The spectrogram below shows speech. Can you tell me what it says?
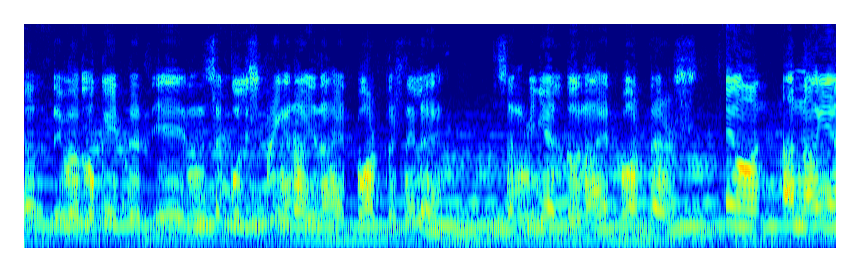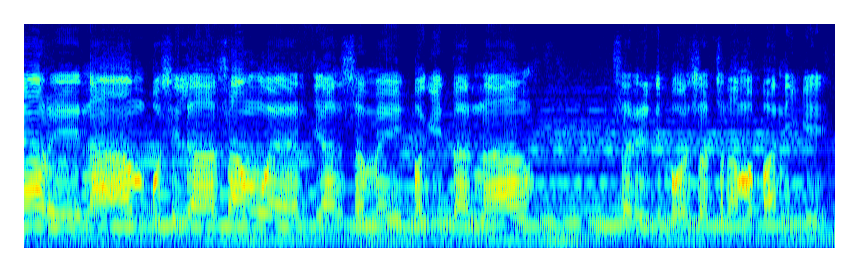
are, they were located in Cebu Spring, ano, yun ang headquarters nila eh. San Miguel, doon ang headquarters. Ngayon, ang nangyari, naambo sila somewhere dyan sa may pagitan ng San Ildefonso at saka Mapanigi.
